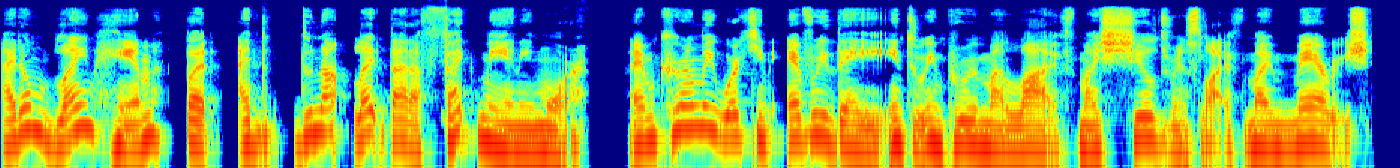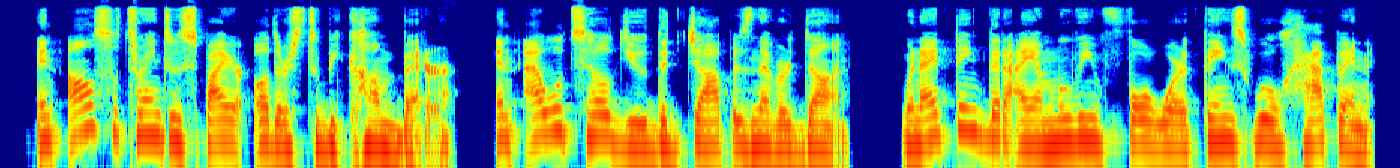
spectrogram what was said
I don't blame him, but I do not let that affect me anymore. I am currently working every day into improving my life, my children's life, my marriage, and also trying to inspire others to become better. And I will tell you, the job is never done. When I think that I am moving forward, things will happen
